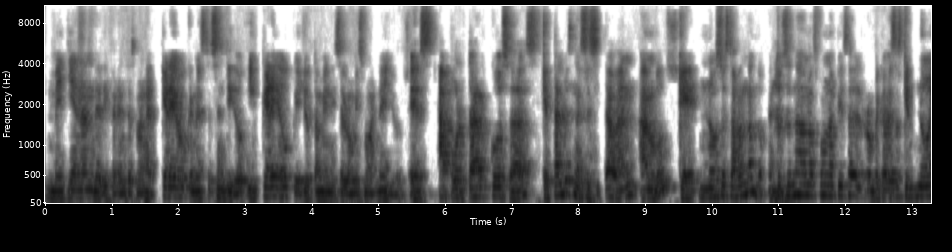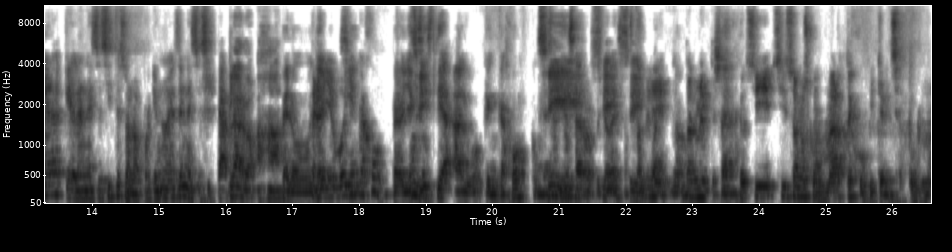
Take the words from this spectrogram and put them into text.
me llenan de diferentes maneras. Creo que en este sentido, y creo que yo también hice lo mismo en ellos, es aportar cosas que tal vez necesitaban ambos que no se estaban dando. Entonces, nada más fue una pieza del rompecabezas que no era que la necesites o no, porque no es de necesitar. Claro, ajá. Pero, Pero ya- llegó y sí, encajó. Pero ya Sí. existía algo que encajó, como Sí, sí, rompecabezas, sí. tal cual, Sí, ¿no? Totalmente. O sea, Pero sí, sí somos como Marte, Júpiter y Saturno.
